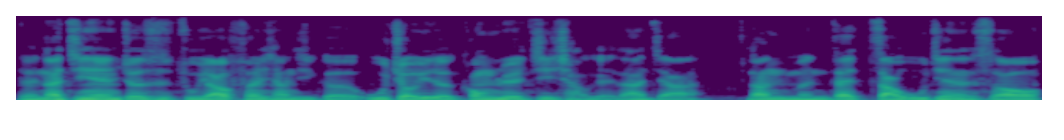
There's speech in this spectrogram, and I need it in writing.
对，那今天就是主要分享几个五九一的攻略技巧给大家，让你们在找物件的时候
